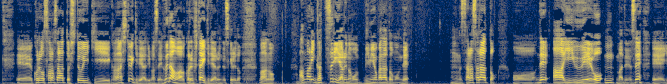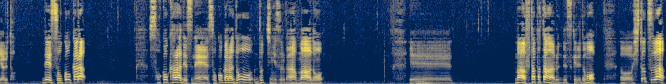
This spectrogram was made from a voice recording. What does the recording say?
ーえー、これをさらさらっと一息かな一息でやりますね。普段はこれ二息でやるんですけれど、まあ、あの、あんまりがっつりやるのも微妙かなと思うんで、うん、さらさらっと、で、あいうえおんまでですね、えー、やると。で、そこから、そこからですね、そこからどう、どっちにするかな。まあ、あの、えー、まあ、二パターンあるんですけれども、一つは、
